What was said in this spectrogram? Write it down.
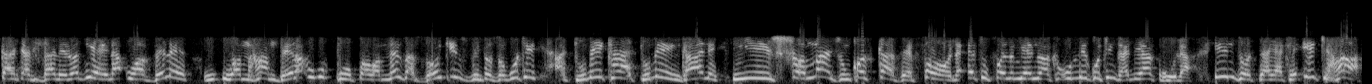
kanti akudlalelwa kuyena wavele wamhambela ukubhubha wamenza zonke izinto zokuthi adube ikhaya adube ingane ngisho manje unkosikazi efona ethi ufona umyeni wakhe ubika ukuthi ingane iyagula. Indoda yakhe ithi ha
